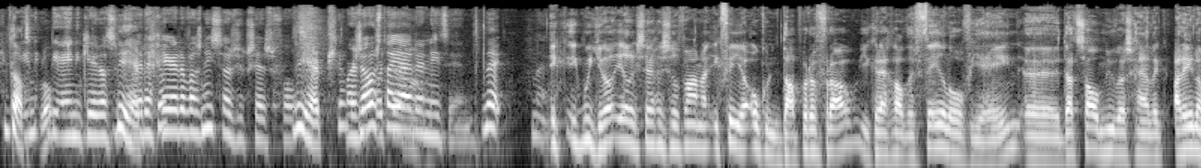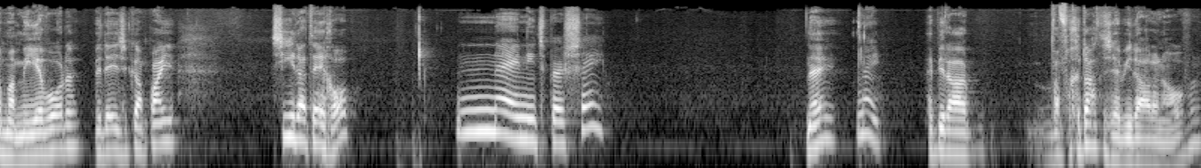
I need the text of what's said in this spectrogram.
Dat die, klopt. die ene keer dat ze Die regeerden was niet zo succesvol. Die heb je, Maar zo sta jij er niet in. Nee. Ik, ik moet je wel eerlijk zeggen, Sylvana, ik vind je ook een dappere vrouw. Je krijgt altijd veel over je heen. Eh, dat zal nu waarschijnlijk alleen nog maar meer worden met deze campagne. Zie je daar tegenop? Nee, niet per se. Nee? Nee. Heb je daar, wat voor gedachten heb je daar dan over?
